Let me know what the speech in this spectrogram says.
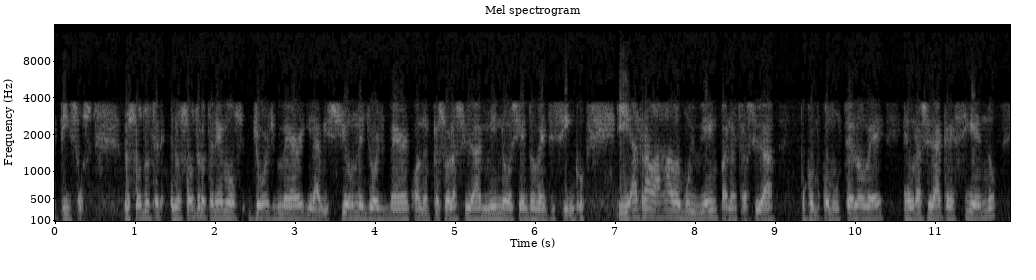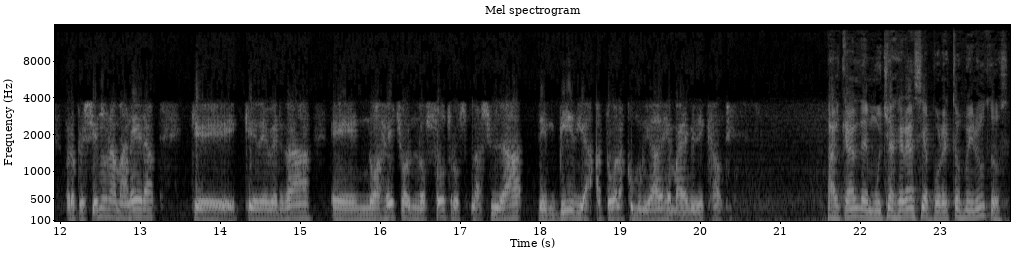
pisos. Nosotros, nosotros tenemos George Merrick y la visión de George Merrick cuando empezó la ciudad en 1925 y ha trabajado muy bien para nuestra ciudad. Como, como usted lo ve, es una ciudad creciendo, pero creciendo de una manera que, que de verdad eh, nos ha hecho nosotros la ciudad de envidia a todas las comunidades de Miami-Dade County. Alcalde, muchas gracias por estos minutos.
